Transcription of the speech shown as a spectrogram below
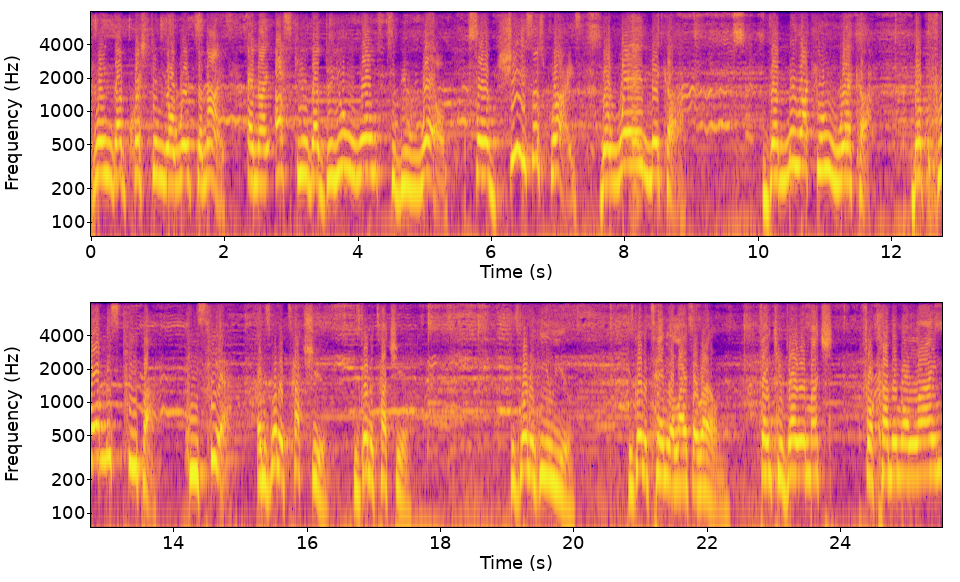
bring that question your way tonight and I ask you that do you want to be well? So Jesus Christ, the way maker, the miracle worker, the promise keeper, he's here and he's going to touch you. He's going to touch you. He's going to heal you. He's going to turn your life around. Thank you very much for coming online.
